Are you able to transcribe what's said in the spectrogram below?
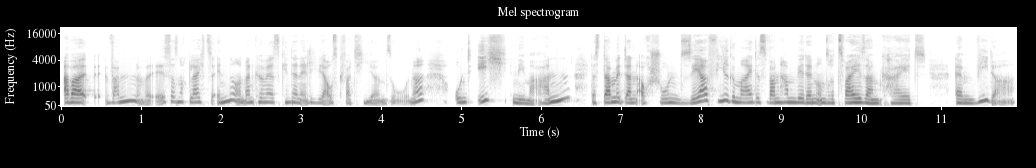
Aber wann ist das noch gleich zu Ende und wann können wir das Kind dann endlich wieder ausquartieren so, ne? Und ich nehme an, dass damit dann auch schon sehr viel gemeint ist, wann haben wir denn unsere Zweisamkeit ähm, wieder.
